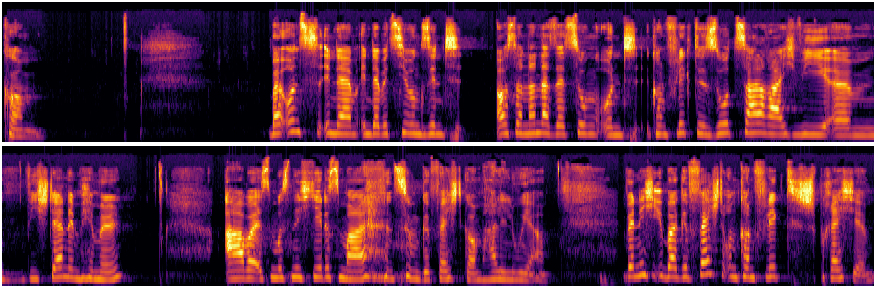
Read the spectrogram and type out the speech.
kommen. Bei uns in der, in der Beziehung sind Auseinandersetzungen und Konflikte so zahlreich wie, ähm, wie Sterne im Himmel. Aber es muss nicht jedes Mal zum Gefecht kommen. Halleluja. Wenn ich über Gefecht und Konflikt spreche,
